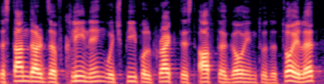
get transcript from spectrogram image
the standards of cleaning which people practiced after going to the toilet,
